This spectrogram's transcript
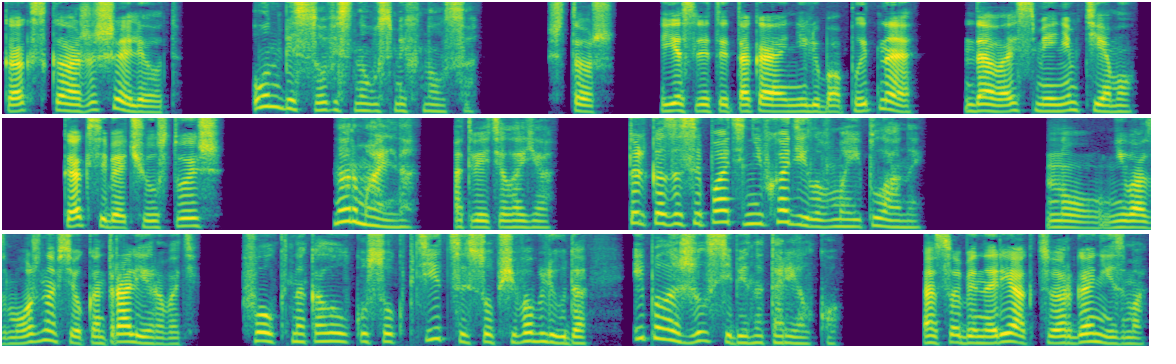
«Как скажешь, Элиот». Он бессовестно усмехнулся. «Что ж, если ты такая нелюбопытная, давай сменим тему. Как себя чувствуешь?» «Нормально», — ответила я. «Только засыпать не входило в мои планы». «Ну, невозможно все контролировать». Фолк наколол кусок птицы с общего блюда и положил себе на тарелку. «Особенно реакцию организма.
